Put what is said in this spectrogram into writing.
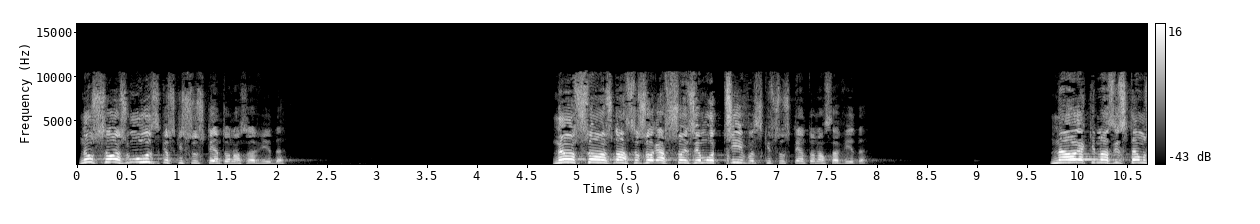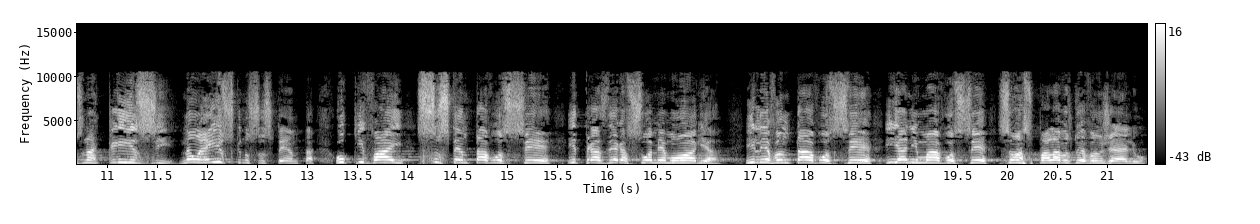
Não são as músicas que sustentam a nossa vida. Não são as nossas orações emotivas que sustentam a nossa vida. Na hora que nós estamos na crise, não é isso que nos sustenta. O que vai sustentar você e trazer a sua memória, e levantar você e animar você, são as palavras do Evangelho.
